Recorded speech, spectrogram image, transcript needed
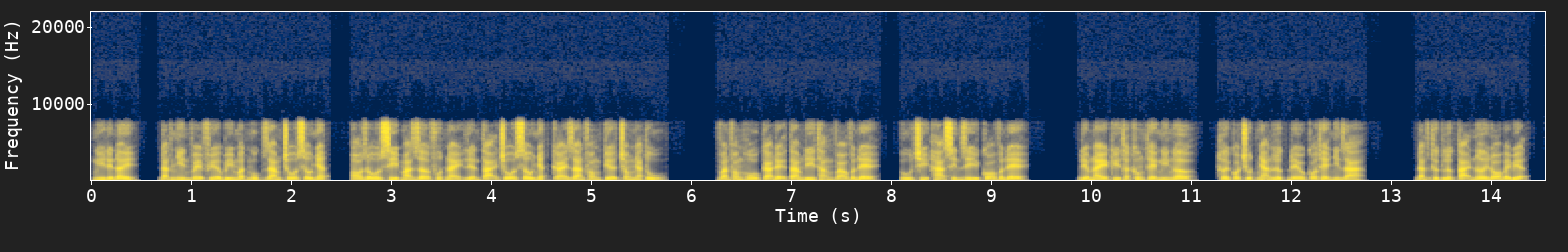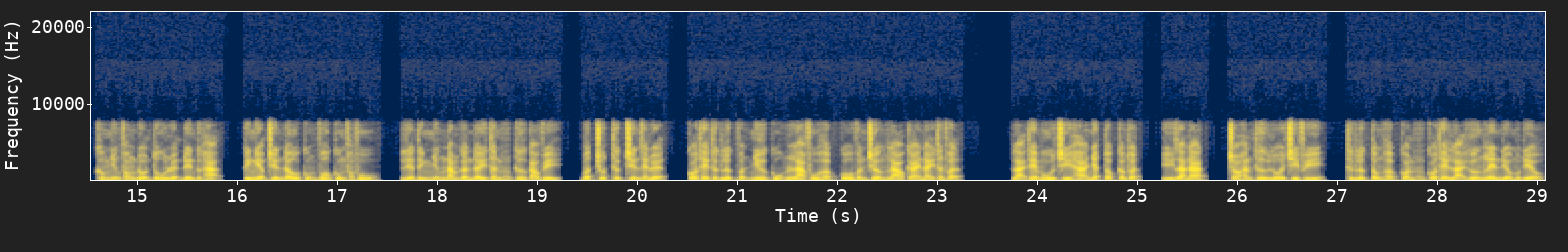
Nghĩ đến đây đắn nhìn về phía bí mật ngục giam chỗ sâu nhất, họ rổ xì mạt giờ phút này liền tại chỗ sâu nhất cái gian phòng kia trong nhà tù. Văn phòng hồ ca đệ tam đi thẳng vào vấn đề ủ trị hạ xỉn gì có vấn đề. Điểm này kỳ thật không thể nghi ngờ, hơi có chút nhãn lực đều có thể nhìn ra đặt thực lực tại nơi đó bày biện, không những phong độn tu luyện đến cực hạn, kinh nghiệm chiến đấu cũng vô cùng phong phú, liền tính những năm gần đây thân cư cao vị, bất chút thực chiến rèn luyện, có thể thực lực vẫn như cũng là phù hợp cố vấn trưởng lao cái này thân phận. Lại thêm ủ trí hạ nhất tộc cấm thuật, ý ra nát, cho hắn thử lỗi chi phí, thực lực tổng hợp còn có thể lại hướng lên điều một điều.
